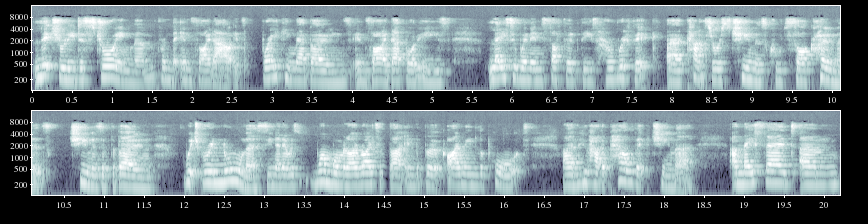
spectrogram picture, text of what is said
literally destroying them from the inside out. It's breaking their bones inside their bodies later women suffered these horrific uh, cancerous tumours called sarcomas, tumours of the bone, which were enormous. You know, there was one woman I write about in the book, Irene Laporte, um, who had a pelvic tumour, and they said um,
